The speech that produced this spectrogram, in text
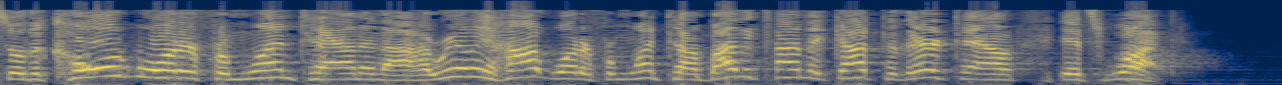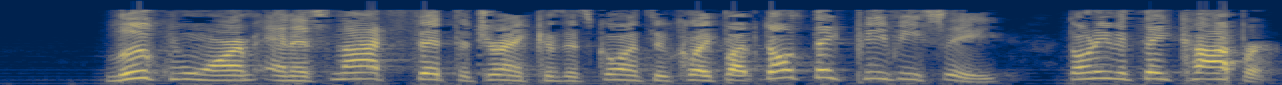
So the cold water from one town and the really hot water from one town, by the time it got to their town, it's what? lukewarm, and it's not fit to drink because it's going through clay pipe. Don't think PVC. Don't even think copper.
